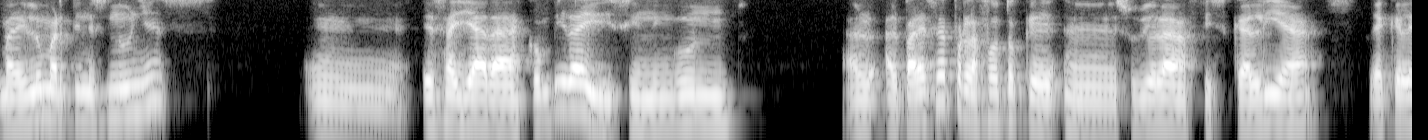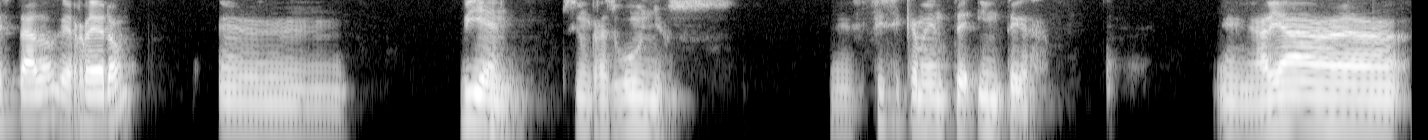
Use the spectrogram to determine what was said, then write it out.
Marilu Martínez Núñez eh, es hallada con vida y sin ningún Al, parecer, por la foto que eh, subió la fiscalía de aquel estado, Guerrero, eh, bien, sin rasguños, físicamente íntegra. Había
